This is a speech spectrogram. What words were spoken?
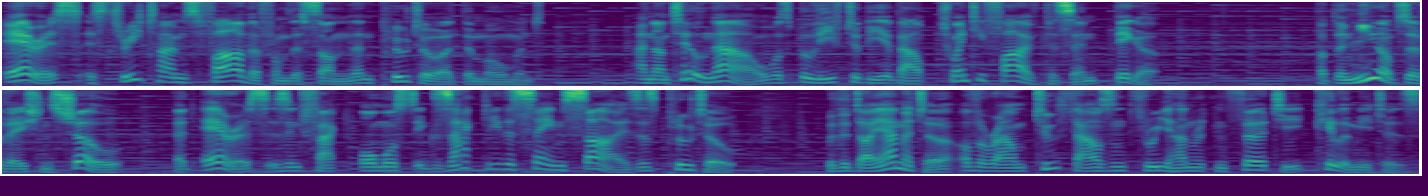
Eris is three times farther from the Sun than Pluto at the moment, and until now was believed to be about 25% bigger. But the new observations show that Eris is in fact almost exactly the same size as Pluto, with a diameter of around 2,330 kilometers.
